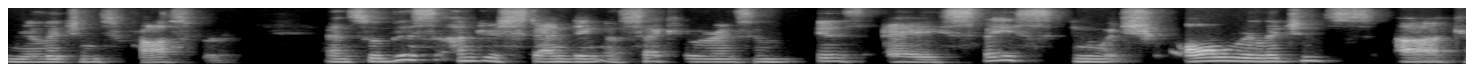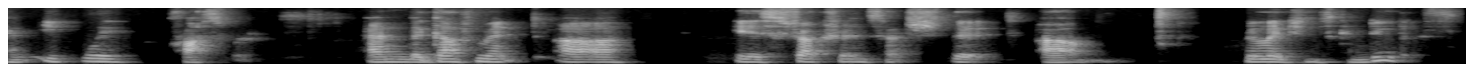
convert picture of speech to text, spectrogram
religions prosper. And so this understanding of secularism is a space in which all religions uh, can equally prosper. And the government uh, is structured such that um, religions can do this.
